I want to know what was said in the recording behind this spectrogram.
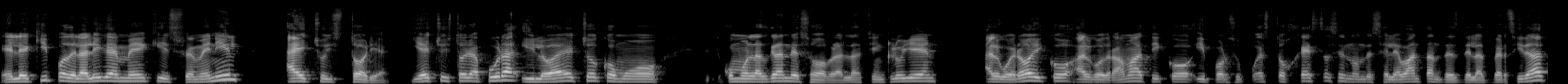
el equipo de la Liga MX femenil ha hecho historia y ha hecho historia pura y lo ha hecho como, como las grandes obras, las que incluyen algo heroico, algo dramático y por supuesto gestos en donde se levantan desde la adversidad,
